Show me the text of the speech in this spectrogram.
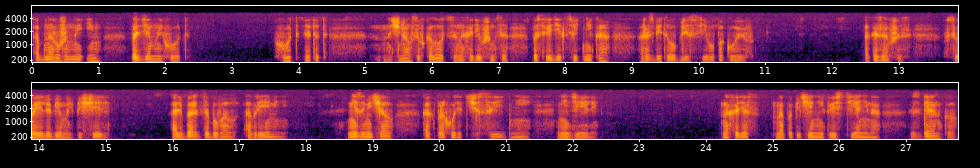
обнаруженный им подземный ход. Ход этот начинался в колодце, находившемся посреди цветника, разбитого близ его покоев. Оказавшись в своей любимой пещере, Альберт забывал о времени, не замечал, как проходят часы, дни, недели. Находясь на попечении крестьянина Сденко,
